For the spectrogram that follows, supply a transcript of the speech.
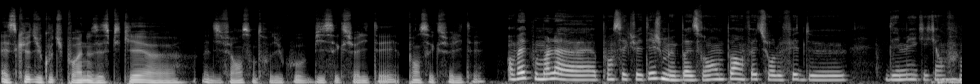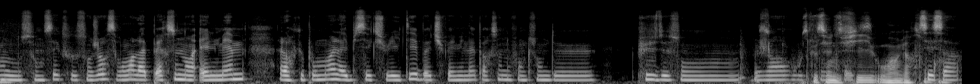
Est-ce que du coup tu pourrais nous expliquer euh, la différence entre du coup bisexualité, pansexualité? En fait, pour moi, la pansexualité, je me base vraiment pas en fait sur le fait de d'aimer quelqu'un en fonction de son sexe ou son genre. C'est vraiment la personne en elle-même. Alors que pour moi, la bisexualité, bah, tu vas aimer la personne en fonction de plus de son genre ou Parce de que c'est une sexe. fille ou un garçon C'est ça.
